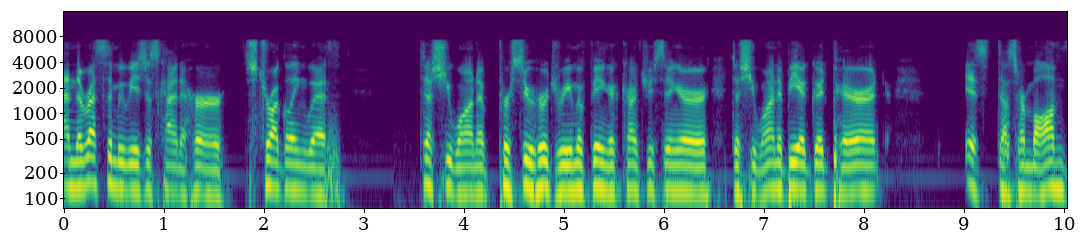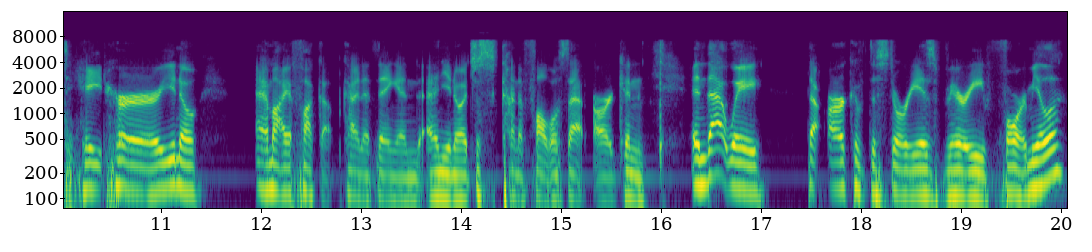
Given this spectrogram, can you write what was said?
and the rest of the movie is just kind of her struggling with does she want to pursue her dream of being a country singer? Does she want to be a good parent? Is does her mom hate her? You know am i a fuck up kind of thing? And and you know it just kind of follows that arc. And in that way the arc of the story is very formula.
